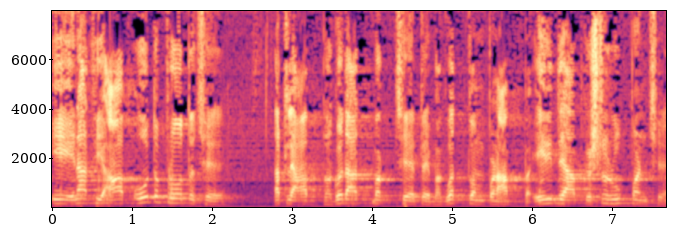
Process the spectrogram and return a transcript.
એ એનાથી આપ ઓતપ્રોત છે. એટલે આપ ભગવદાત્મક છે, એટલે ભગવત્વમ પણ આપ, એ રીતે આપ કૃષ્ણ રૂપ પણ છે.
